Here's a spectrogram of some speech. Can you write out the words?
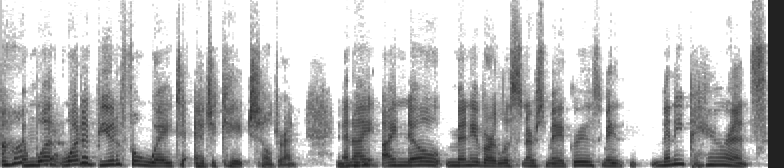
Uh-huh. And what, yeah. what a beautiful way to educate children. Mm-hmm. And I, mm-hmm. I know many of our listeners may agree with me. Many parents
